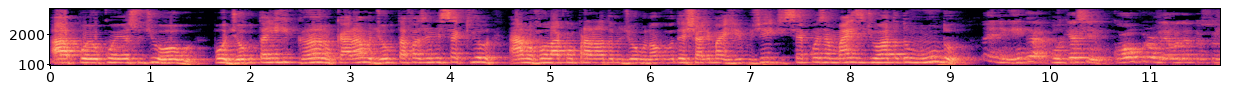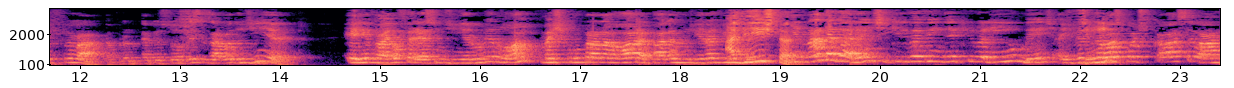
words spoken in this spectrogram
ah, pô, eu conheço o Diogo, pô, o Diogo está enricando, caramba, o Diogo está fazendo isso aquilo, ah, não vou lá comprar nada no Diogo não, que eu vou deixar ele mais rico. Gente, isso é a coisa mais idiota do mundo. É, ninguém, porque assim, qual o problema da pessoa que foi lá? A pessoa precisava do dinheiro ele vai oferece um dinheiro menor, mas compra na hora, paga um dinheiro à vista. À vista. E nada garante que ele vai vender aquilo ali em um mês. Às vezes Sim. o negócio pode ficar lá, sei lá,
